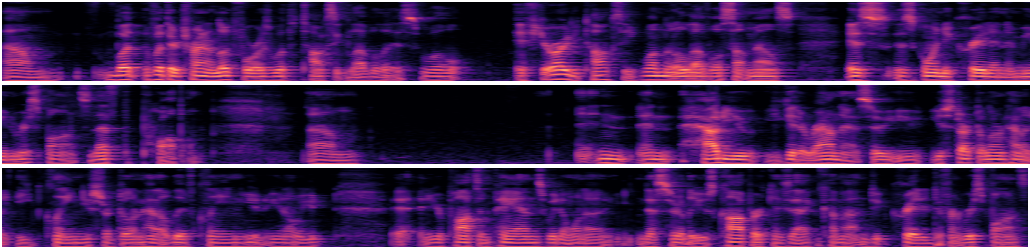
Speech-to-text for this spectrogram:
Um, what what they're trying to look for is what the toxic level is. Well, if you're already toxic, one little level of something else is is going to create an immune response, and that's the problem. Um, and and how do you you get around that? So you you start to learn how to eat clean. You start to learn how to live clean. You you know you your pots and pans. We don't want to necessarily use copper because that can come out and do, create a different response.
